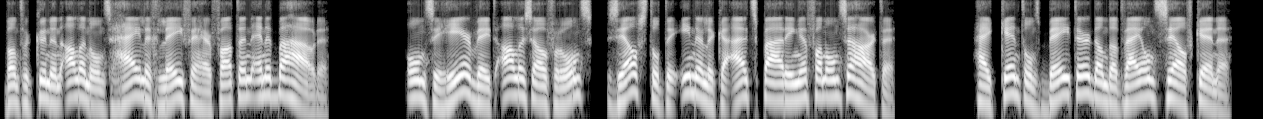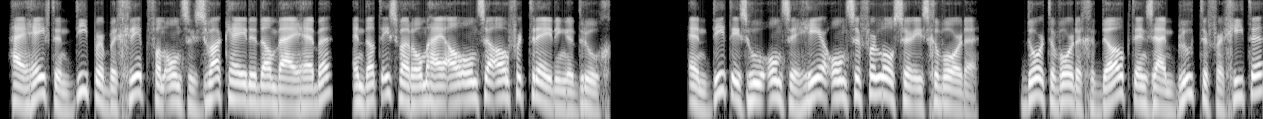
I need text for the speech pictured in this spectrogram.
want we kunnen allen ons heilig leven hervatten en het behouden. Onze Heer weet alles over ons, zelfs tot de innerlijke uitsparingen van onze harten. Hij kent ons beter dan dat wij onszelf kennen. Hij heeft een dieper begrip van onze zwakheden dan wij hebben, en dat is waarom Hij al onze overtredingen droeg. En dit is hoe onze Heer onze Verlosser is geworden. Door te worden gedoopt en zijn bloed te vergieten,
